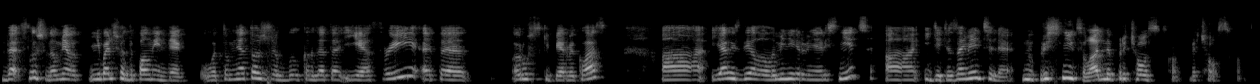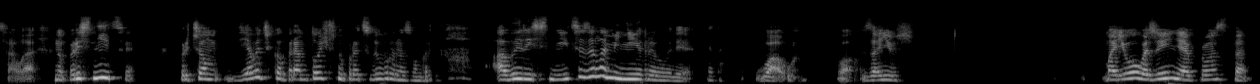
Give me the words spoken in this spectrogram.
Да, слушай, ну у меня вот небольшое дополнение. Вот у меня тоже был когда-то Year 3, это русский первый класс. А, я сделала ламинирование ресниц, а, и дети заметили, ну, ресницы, ладно, прическа, прическа целая, ну, ресницы. Причем девочка прям точную процедуру назвала, говорит, а вы ресницы заламинировали? Это вау, вау, Заюш. Мое уважение просто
